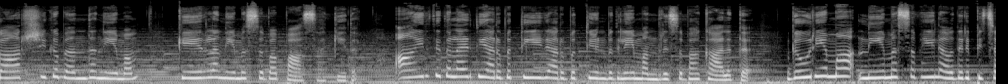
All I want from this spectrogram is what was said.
കാർഷിക ബന്ധ നിയമം കേരള നിയമസഭ പാസാക്കിയത്. ആയിരത്തി തൊള്ളായിരത്തി അറുപത്തിയേഴ് അറുപത്തിയൊൻപതിലെ മന്ത്രിസഭാ കാലത്ത് ഗൗരിയമ്മ നിയമസഭയിൽ അവതരിപ്പിച്ച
